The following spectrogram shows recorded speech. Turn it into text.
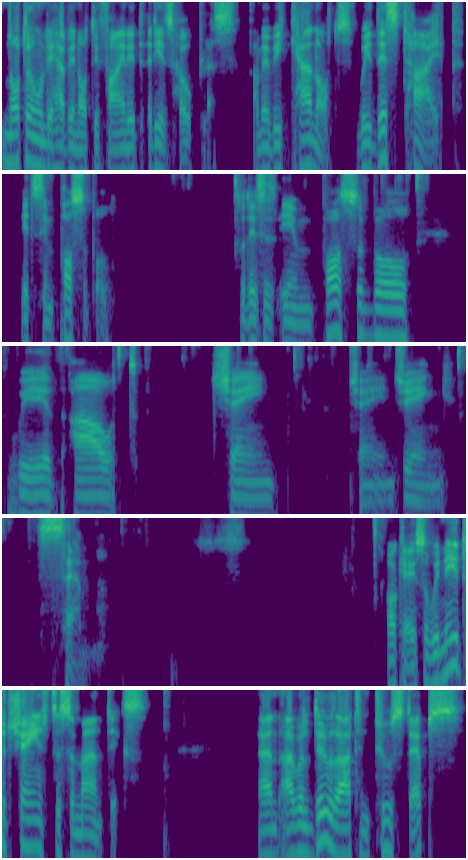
not only have we not defined it, it is hopeless. I mean, we cannot, with this type, it's impossible. So this is impossible without change, changing SEM. Okay, so we need to change the semantics. And I will do that in two steps.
